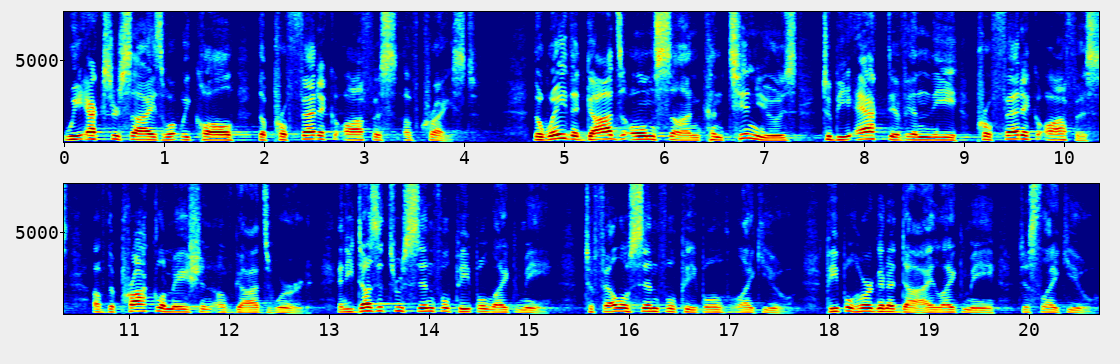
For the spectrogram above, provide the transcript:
we exercise what we call the prophetic office of Christ. The way that God's own Son continues to be active in the prophetic office of the proclamation of God's Word. And he does it through sinful people like me to fellow sinful people like you, people who are going to die like me, just like you.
